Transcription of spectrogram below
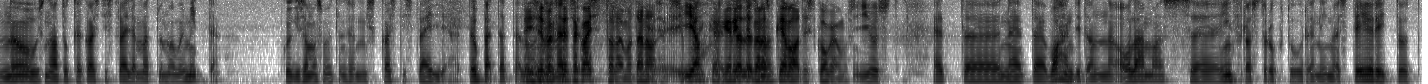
nõus natuke kastist välja mõtlema või mitte kuigi samas ma ütlen, see on mis kastist välja, et õpetajatel ei, see peaks täitsa kast olema tänaseks juba ikkagi, eriti pärast kevadist kogemust. just, et äh, need vahendid on olemas, infrastruktuuri on investeeritud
